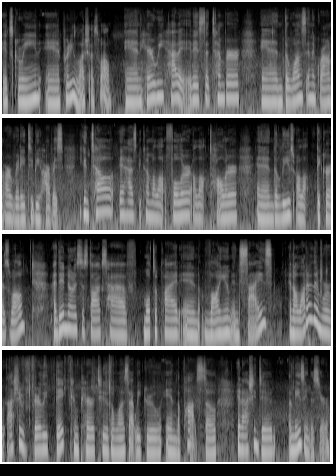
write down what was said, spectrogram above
It's green and pretty lush as well. And here we have it. It is September and the ones in the ground are ready to be harvested. You can tell it has become a lot fuller, a lot taller, and the leaves are a lot thicker as well. I did notice the stalks have multiplied in volume and size and a lot of them were actually fairly thick compared to the ones that we grew in the pots so it actually did amazing this year.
